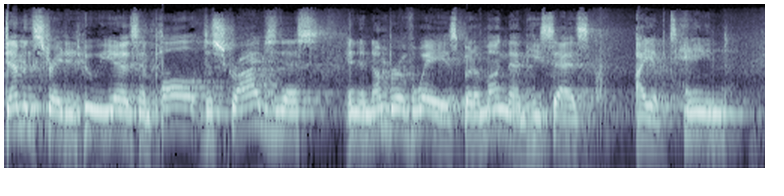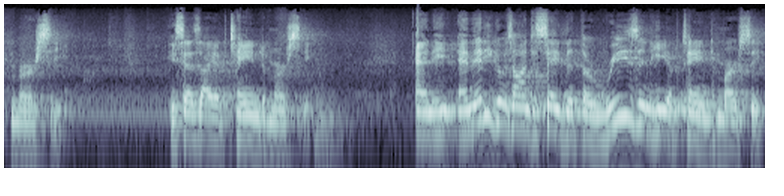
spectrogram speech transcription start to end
demonstrated who he is. And Paul describes this in a number of ways, but among them, he says, I obtained mercy. He says, I obtained mercy. And, he, and then he goes on to say that the reason he obtained mercy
